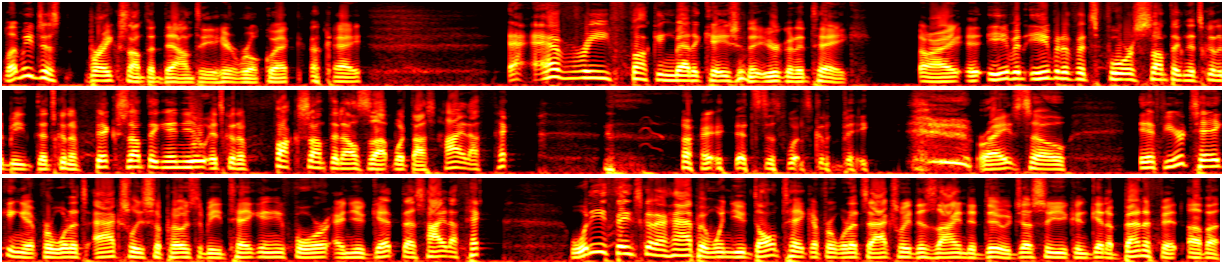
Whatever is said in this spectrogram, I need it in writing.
let me just break something down to you here real quick, okay? Every fucking medication that you're going to take, all right, even even if it's for something that's going to be that's going to fix something in you, it's going to fuck something else up with us side effect. all right, it's just what it's going to be, right? So, if you're taking it for what it's actually supposed to be taking it for, and you get this the side effect, what do you think's going to happen when you don't take it for what it's actually designed to do, just so you can get a benefit of a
